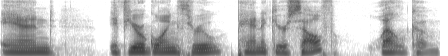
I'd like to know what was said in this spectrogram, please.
And if you're going through panic yourself, welcome.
